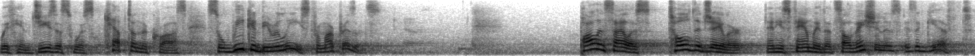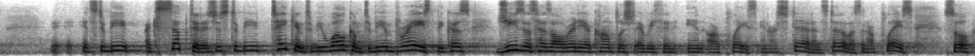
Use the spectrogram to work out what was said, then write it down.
with Him. Jesus was kept on the cross so we could be released from our prisons. Paul and Silas told the jailer and his family that salvation is, is a gift. It's to be accepted, it's just to be taken, to be welcomed, to be embraced, because Jesus has already accomplished everything in our place, in our stead, instead of us, in our place. So,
